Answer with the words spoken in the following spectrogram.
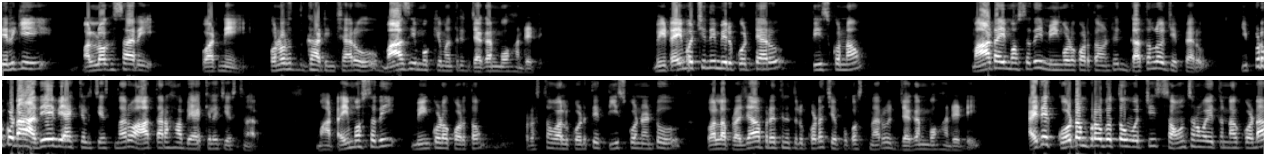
తిరిగి మళ్ళొకసారి వాటిని పునరుద్ఘాటించారు మాజీ ముఖ్యమంత్రి జగన్మోహన్ రెడ్డి. మీ టైం వచ్చింది మీరు కొట్టారు తీసుకున్నాం. మా టైం వస్తుంది మేము కూడా కొడతామంటే గతంలో చెప్పారు. ఇప్పుడు కూడా అదే వ్యాఖ్యలు చేస్తున్నారు ఆ తరహా వ్యాఖ్యలే చేస్తున్నారు. మా టైం వస్తుంది మేము కూడా కొడతాం. ప్రస్తుతం వాళ్ళు కొడితే తీసుకోండి అంటూ వాళ్ళ ప్రజాప్రతినిధులు కూడా చెప్పుకొస్తున్నారు జగన్మోహన్ రెడ్డి. అయితే కూటమి ప్రభుత్వం వచ్చి సంవత్సరం అవుతున్నా కూడా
